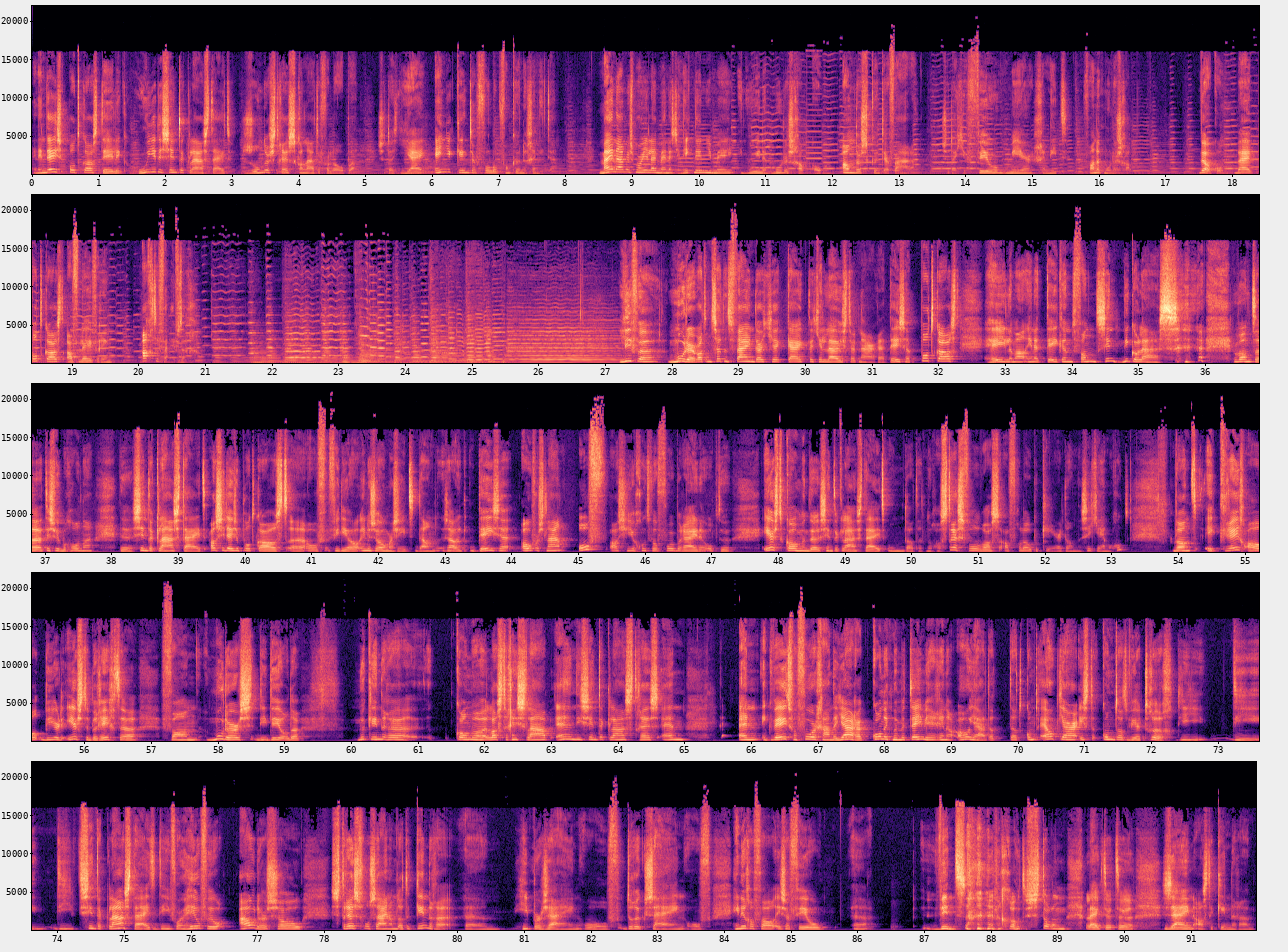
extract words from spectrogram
En in deze podcast deel ik hoe je de Sinterklaastijd zonder stress kan laten verlopen, zodat jij en je kind er volop van kunnen genieten. Mijn naam is Marjolein Mennis en ik neem je mee in hoe je het moederschap ook anders kunt ervaren, zodat je veel meer geniet van het moederschap. Welkom bij podcast aflevering 58. Lieve moeder, wat ontzettend fijn dat je kijkt, dat je luistert naar eh, deze podcast. Helemaal in het teken van Sint-Nicolaas. Want uh, het is weer begonnen, de Sinterklaastijd. Als je deze podcast uh, of video in de zomer ziet, dan zou ik deze overslaan. Of als je je goed wil voorbereiden op de eerstkomende Sinterklaastijd, omdat het nogal stressvol was afgelopen keer, dan zit je helemaal goed. Want ik kreeg alweer de eerste berichten van moeders die deelden: Mijn kinderen komen lastig in slaap en die Sinterklaas-stress. En, en ik weet van voorgaande jaren kon ik me meteen weer herinneren: Oh ja, dat, dat komt elk jaar is, komt dat weer terug. Die, die, die Sinterklaastijd, die voor heel veel ouders zo stressvol zijn omdat de kinderen. Ehm, hyper zijn of druk zijn. Of in ieder geval is er veel uh, wind. een grote storm lijkt er te zijn als de kinderen,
